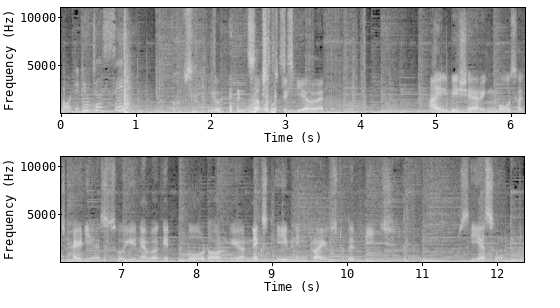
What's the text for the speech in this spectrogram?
What did you just say? Oops, you weren't supposed to hear that. I'll be sharing more such ideas so you never get bored on your next evening drives to the beach. See you soon.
